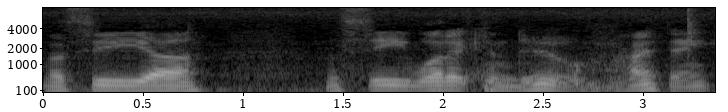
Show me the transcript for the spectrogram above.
let's see, uh, let's see what it can do, I think.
